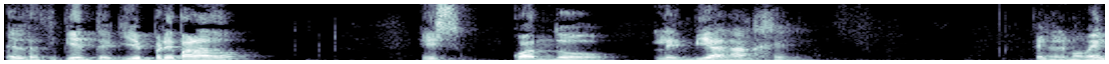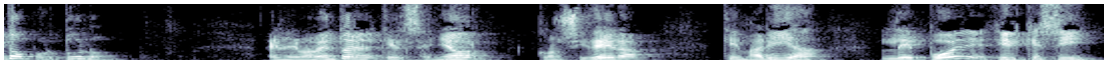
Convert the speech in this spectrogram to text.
el recipiente bien preparado, es cuando le envía el ángel. En el momento oportuno. En el momento en el que el Señor considera que María le puede decir que sí.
